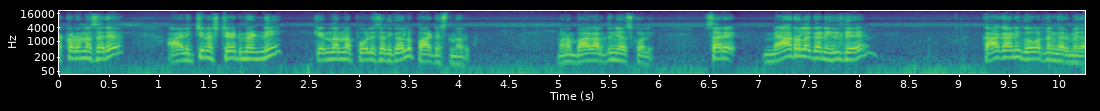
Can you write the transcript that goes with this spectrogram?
ఎక్కడున్నా సరే ఆయన ఇచ్చిన స్టేట్మెంట్ని కిందన్న పోలీస్ అధికారులు పాటిస్తున్నారు. మనం బాగా అర్థం చేసుకోవాలి. సరే మ్యాటర్లో కానీ వెళ్తే కాకాని గోవర్ధన్ గారి మీద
